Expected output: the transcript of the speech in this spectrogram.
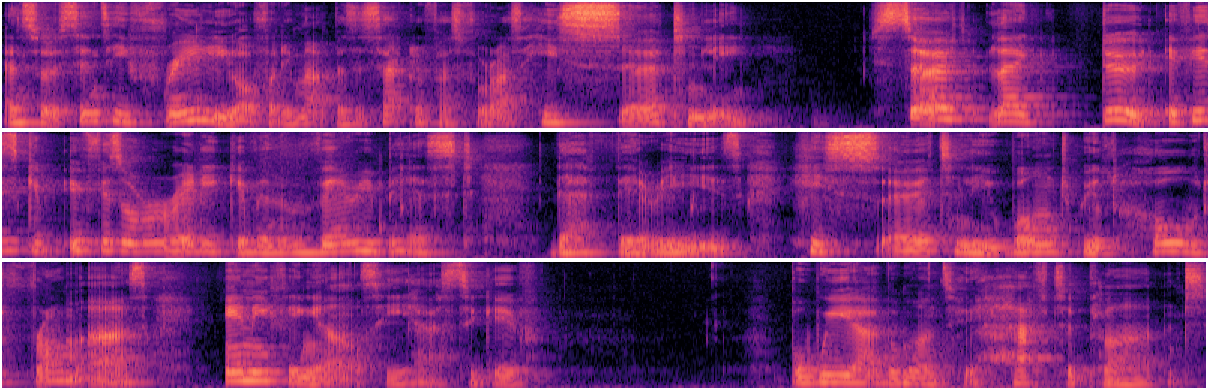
and so since He freely offered Him up as a sacrifice for us, He certainly, cert like, dude, if He's if He's already given the very best that there is, He certainly won't withhold from us anything else He has to give. But we are the ones who have to plant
